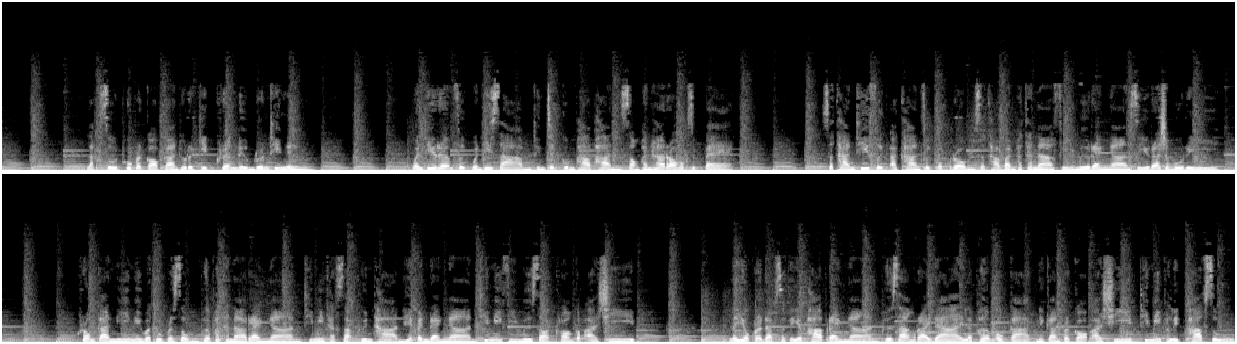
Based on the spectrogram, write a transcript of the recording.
2568 หลักสูตรผู้ประกอบการธุรกิจเครื่องดื่มรุ่นที่ 1 วันที่เริ่มฝึกวันที่ 3 ถึง 7 กุมภาพันธ์ 2568 สถานที่ฝึกอาคารฝึกอบรม สถาบันพัฒนาฝีมือแรงงานสีราชบุรี โครงการนี้มีวัตถุประสงค์เพื่อพัฒนาแรงงานที่มีทักษะพื้นฐานให้เป็นแรงงานที่มีฝีมือสอดคล้องกับอาชีพ และยกระดับศักยภาพแรงงานเพื่อสร้างรายได้และเพิ่มโอกาสในการประกอบอาชีพที่มีผลิตภาพสูง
